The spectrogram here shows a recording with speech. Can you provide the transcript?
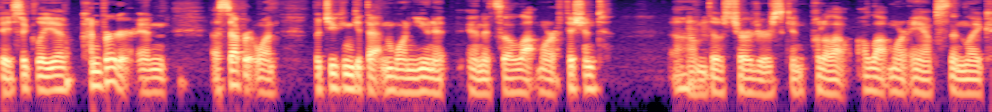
basically a converter and a separate one but you can get that in one unit and it's a lot more efficient um, mm-hmm. those chargers can put a lot a lot more amps than like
